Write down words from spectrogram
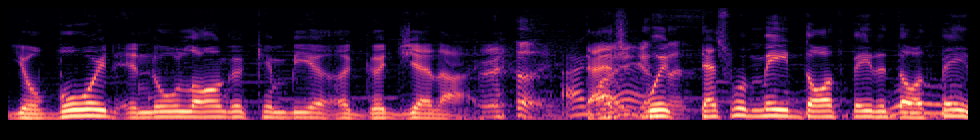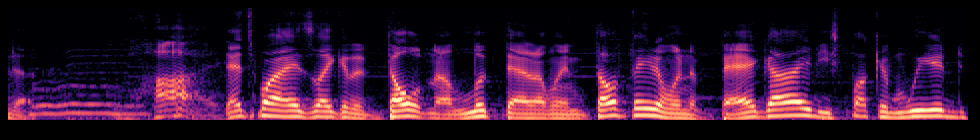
you're void and no longer can be a, a good Jedi. Really? That's Why? what that's what made Darth Vader Darth Vader. Why? That's why as like an adult and I looked at him when Darth Vader wasn't a bad guy, these fucking weird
